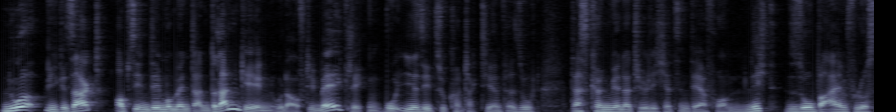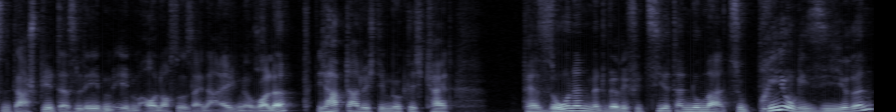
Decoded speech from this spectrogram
Nur, wie gesagt, ob Sie in dem Moment dann dran gehen oder auf die Mail klicken, wo ihr sie zu kontaktieren versucht, das können wir natürlich jetzt in der Form nicht so beeinflussen. Da spielt das Leben eben auch noch so seine eigene Rolle. Ihr habt dadurch die Möglichkeit, Personen mit verifizierter Nummer zu priorisieren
